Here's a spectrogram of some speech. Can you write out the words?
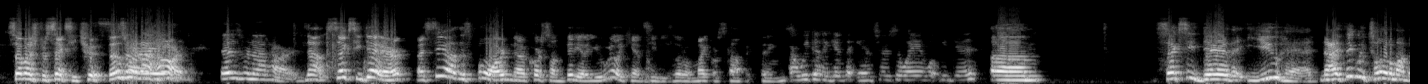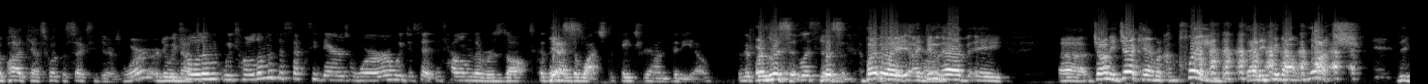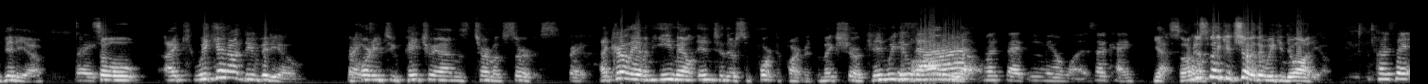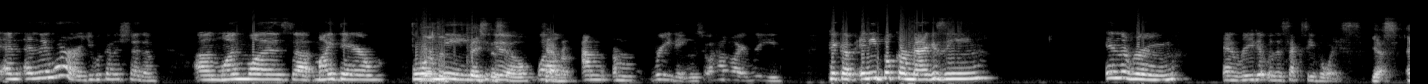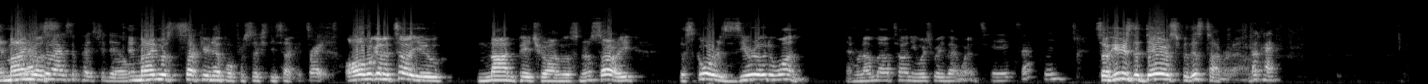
So much for sexy truth. Those were not hard. Those were not hard. Now, sexy dare. I see on this board. Now, of course, on video, you really can't see these little microscopic things. Are we going to give the answers away of what we did? Um, sexy dare that you had. Now, I think we told them on the podcast what the sexy dares were, or do we, We not? told them we told them what the sexy dares were. We just didn't tell them the results because they Yes. had to watch the Patreon video. The Or listen, listen. By the way, I do have a uh, Johnny Jackhammer complained that he could not watch the video. right. So I we cannot do video Right. according to Patreon's term of service. Right. I currently have an email into their support department to make sure. Can we Is do that audio? what that email was? Okay. Yes. So I'm just making sure that we can do audio. Because they and, and they were. You were going to show them. Um, one was uh, my dare for to me to do. Well. I'm I'm reading. So how do I read? Pick up any book or magazine in the room and read it with a sexy voice. Yes. And mine That's was what I was supposed to do. and mine was suck your nipple for 60 seconds. Right. All we're going to tell you, non-Patreon listeners, sorry, the score is zero to one, and I'm not telling you which way that went. Exactly. So here's the dares for this time around. Okay.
